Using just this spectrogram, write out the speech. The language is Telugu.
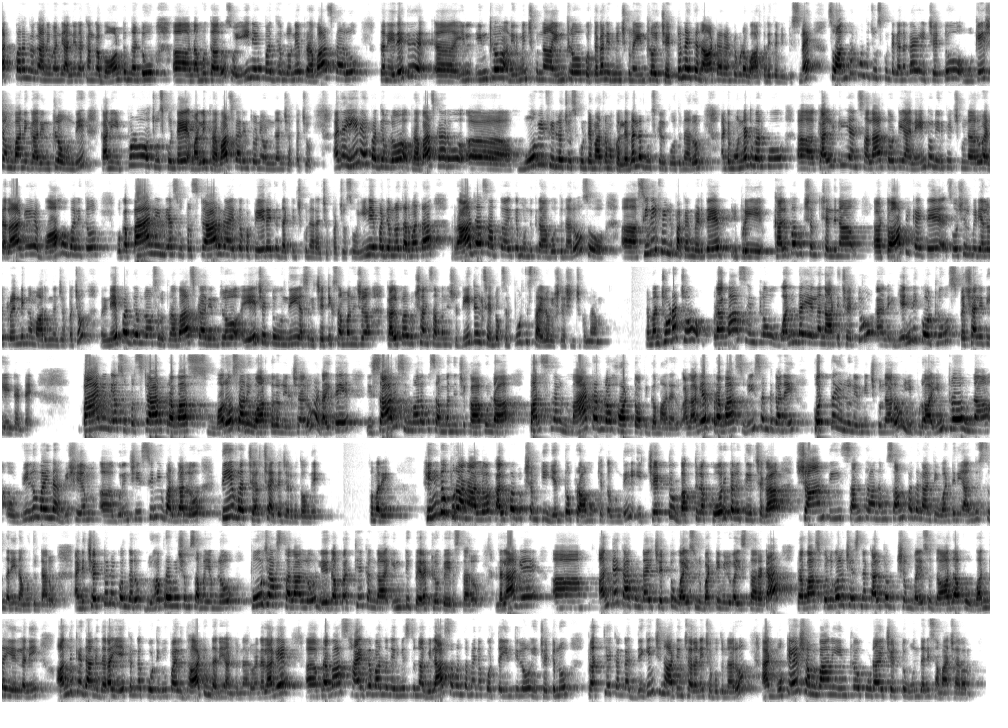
లక్ పరంగా కానివ్వండి అన్ని రకంగా బాగుంటుందంటూ నమ్ముతారు. సో ఈ నేపథ్యంలోనే ప్రభాస్ గారు తను ఏదైతే ఇంట్లో నిర్మించుకున్న ఇంట్లో కొత్తగా నిర్మించుకున్న ఇంట్లో ఈ చెట్టునైతే నాటారంటూ కూడా వార్తలు అయితే వినిపిస్తున్నాయి. సో అంతకుముందు చూసుకుంటే గనక ఈ చెట్టు ముఖేష్ అంబానీ గారి ఇంట్లో ఉంది. కానీ ఇప్పుడు చూసుకుంటే మళ్ళీ ప్రభాస్ గారి ఇంట్లోనే ఉందని చెప్పొచ్చు. అయితే ఈ నేపథ్యంలో ప్రభాస్ గారు మూవీ ఫీల్డ్లో చూసుకుంటే మాత్రం ఒక లెవెల్లో దూసుకెళ్ళిపోతున్నారు. అంటే మొన్నటి వరకు కల్కి అండ్ సలార్ తోటి ఆయన ఏంటో నిరూపించుకున్నారు. అండ్ అలాగే బాహుబలితో ఒక పాన్ ఇండియా సూపర్ స్టార్గా అయితే ఒక పేరు అయితే దక్కించుకున్నారని చెప్పొచ్చు. సో ఈ నేపథ్యంలో తర్వాత రాజా సాబ్తో అయితే ముందుకు రాబోతున్నారు. సో సినీ ఫీల్డ్ పక్కన పెడితే ఇప్పుడు ఈ కల్పవృక్షం చెందిన టాపిక్ అయితే సోషల్ మీడియాలో ట్రెండింగ్గా మారిందని చెప్పొచ్చు. మరి నేపథ్యంలో అసలు ప్రభాస్ గారి ఇంట్లో ఏ చెట్టు ఉంది? అసలు ఈ చెట్టుకి సంబంధించిన కల్ప వృక్షానికి సంబంధించిన డీటెయిల్స్ ఏంటో ఒకసారి పూర్తి స్థాయిలో విశ్లేషించుకుందాం. మనం చూడొచ్చు ప్రభాస్ ఇంట్లో వంద ఏళ్ళ నాటి చెట్టు అండ్ ఎన్ని కోట్లు స్పెషాలిటీ ఏంటంటే pan India superstar Prabhas మరోసారి వార్తలో నిలిచారు. అండ్ అయితే ఈసారి సినిమాలకు సంబంధించి కాకుండా పర్సనల్ మ్యాటర్లో హాట్ టాపిక్గా మారారు. అలాగే ప్రభాస్ రీసెంట్ గానే కొత్త ఇల్లు నిర్మించుకున్నారు. ఇప్పుడు ఆ ఇంట్లో ఉన్న ఓ విలువైన విషయం గురించి సినీ వర్గాల్లో తీవ్ర చర్చ అయితే జరుగుతోంది. సో మరి హిందూ పురాణాల్లో కల్పవృక్షంకి ఎంతో ప్రాముఖ్యత ఉంది. ఈ చెట్టు భక్తుల కోరికలు తీర్చగా శాంతి సంతానం సంపద లాంటి వంటిని అందిస్తుందని నమ్ముతుంటారు. అండ్ చెట్టుని కొందరు గృహప్రవేశం సమయంలో పూజా స్థలాల్లో లేదా ప్రత్యేకంగా ఇంటి పెరట్లో పేరుస్తారు. అండ్ అలాగే ఆ అంతేకాకుండా ఈ చెట్టు వయసును బట్టి విలువ ఇస్తారట. ప్రభాస్ కొనుగోలు చేసిన కల్పవృక్షం వయసు దాదాపు వంద ఏళ్ళని అందుకే దాని ధర ఏకంగా కోటి రూపాయలు దాటిందని అంటున్నారు. అండ్ అలాగే ఆ, ప్రభాస్ హైదరాబాద్లో నిర్మిస్తున్న విలాసవంతమైన కొత్త ఇంటిలో ఈ చెట్టును ప్రత్యేకంగా దిగించి నాటించారని చెబుతున్నారు. అండ్ ముఖేష్ అంబానీ ఇంట్లో కూడా ఈ చెట్టు ఉందని సమాచారం.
